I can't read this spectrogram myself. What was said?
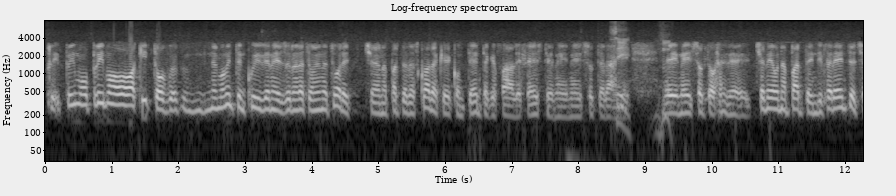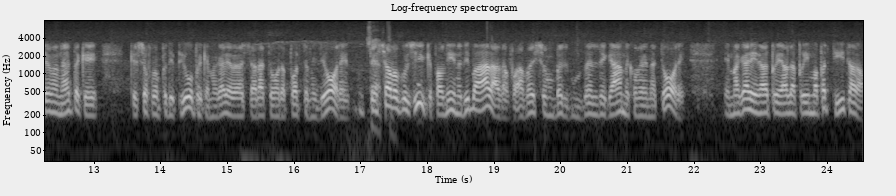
pri- primo, primo acchitto, nel momento in cui viene esonerato l'allenatore c'è una parte della squadra che è contenta, che fa le feste nei, nei sotterranei, Sì. nei- nei sotto- eh, ce n'è una parte indifferente e c'è un'altra che, che soffre un po' di più perché magari aveva instaurato un rapporto migliore. Certo. Pensavo così che Paolino Di Bala avesse un bel, un bel legame con l'allenatore e magari alla, prima partita,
